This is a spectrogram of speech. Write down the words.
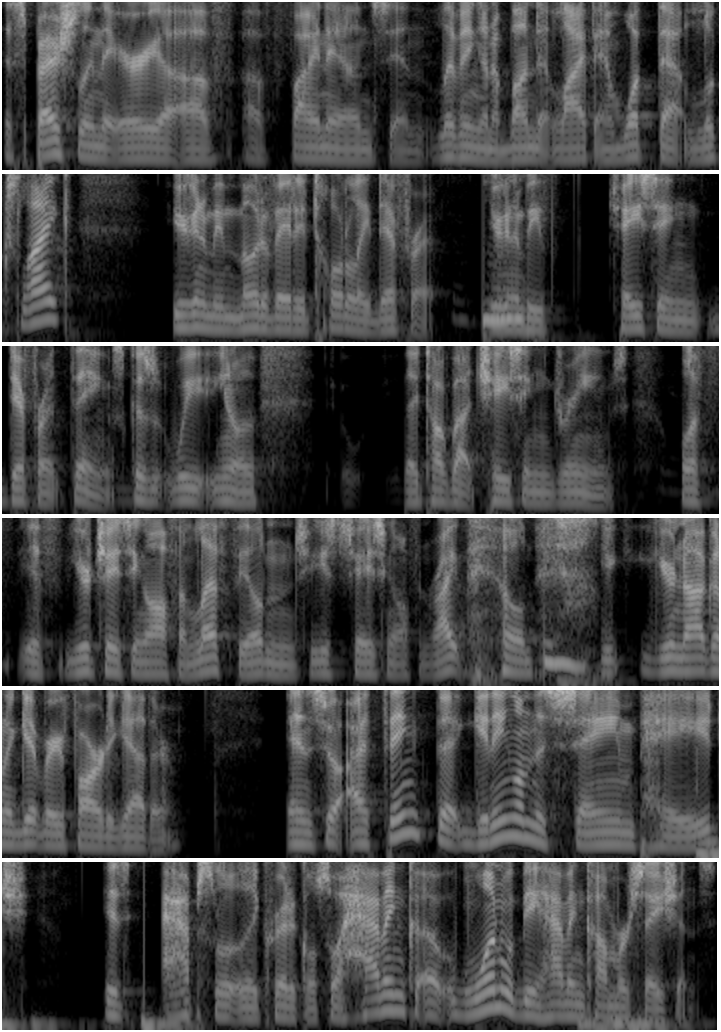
especially in the area of, of finance and living an abundant life and what that looks like. You're going to be motivated totally different. You're going to be chasing different things because we, you know, they talk about chasing dreams. Well, if if you're chasing off in left field and she's chasing off in right field, you, you're not going to get very far together. And so I think that getting on the same page is absolutely critical. So having uh, one would be having conversations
